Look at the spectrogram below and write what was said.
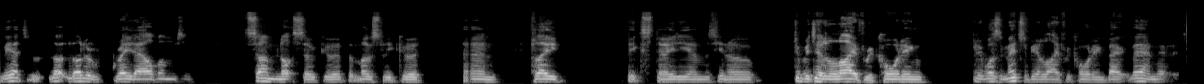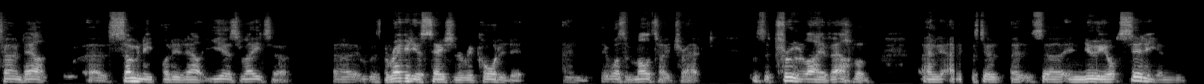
we had a lot, lot of great albums, and some not so good, but mostly good, and played big stadiums. You know, we did a live recording, but it wasn't meant to be a live recording back then. It turned out uh, Sony put it out years later. Uh, it was a radio station that recorded it, and it wasn't multi-tracked. It was a true live album, and, and it was, a, it was uh, in New York City in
